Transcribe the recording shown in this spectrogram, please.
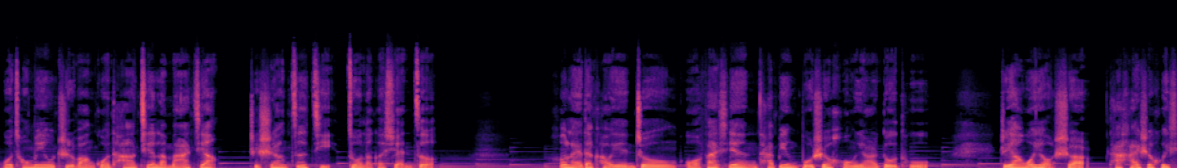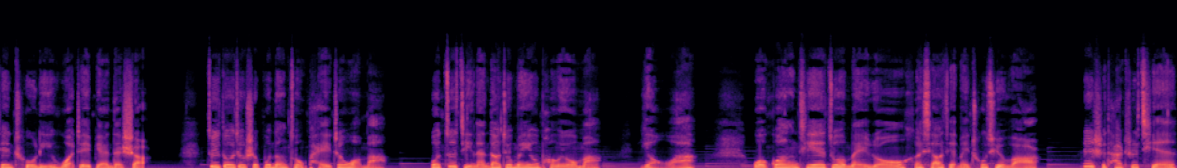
我从没有指望过他戒了麻将，只是让自己做了个选择。后来的考验中，我发现他并不是红眼赌徒，只要我有事儿，他还是会先处理我这边的事儿，最多就是不能总陪着我嘛。我自己难道就没有朋友吗？有啊，我逛街、做美容、和小姐妹出去玩儿。认识他之前，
